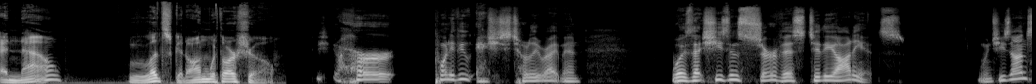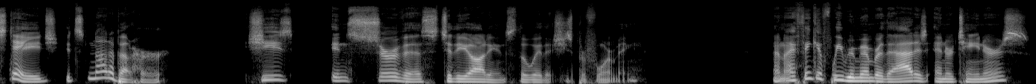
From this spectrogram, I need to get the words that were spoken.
And now, let's get on with our show. Her point of view, and she's totally right, man, was that she's in service to the audience. When she's on stage, it's not about her. She's in service to the audience the way that she's performing. And I think if we remember that as entertainers,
